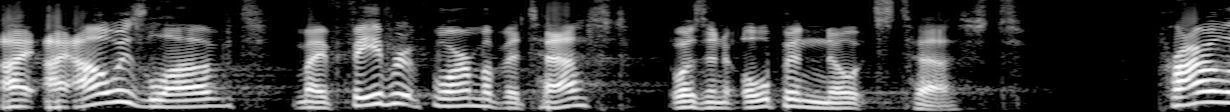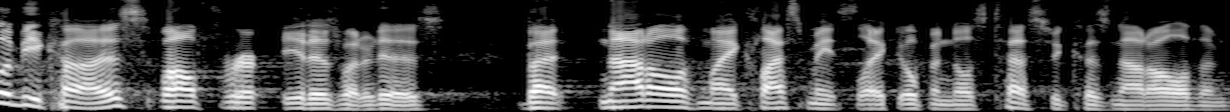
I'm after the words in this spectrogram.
I, I always loved my favorite form of a test was an open notes test. Probably because, well, for, it is what it is, but not all of my classmates liked open notes tests because not all of them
